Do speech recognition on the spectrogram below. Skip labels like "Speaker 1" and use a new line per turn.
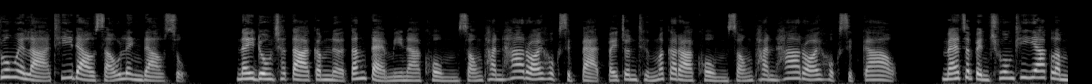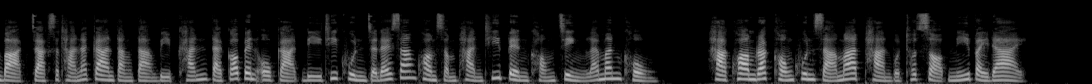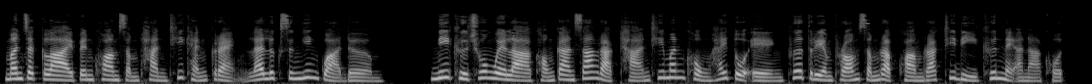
ช่วงเวลาที่ดาวเสาร์เล็งดาวศุกร์ในดวงชะตากำเนิดตั้งแต่มีนาคม 2568 ไปจนถึงมกราคม 2569 แม้จะเป็นช่วงที่ยากลำบากจากสถานการณ์ต่างๆ บีบคั้น แต่ก็เป็นโอกาสดีที่คุณจะได้สร้างความสัมพันธ์ที่เป็นของจริงและมั่นคง หากความรักของคุณสามารถผ่านบททดสอบนี้ไปได้ มันจะกลายเป็นความสัมพันธ์ที่แข็งแกร่งและลึกซึ้งยิ่งกว่าเดิม นี่คือช่วงเวลาของการสร้างหลักฐานที่มั่นคงให้ตัวเอง เพื่อเตรียมพร้อมสำหรับความรักที่ดีขึ้นในอนาคต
